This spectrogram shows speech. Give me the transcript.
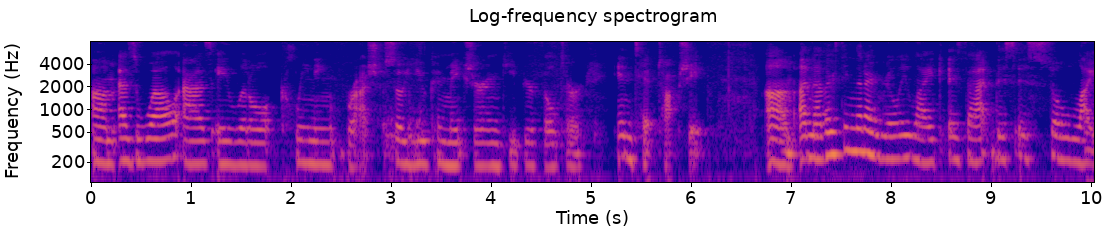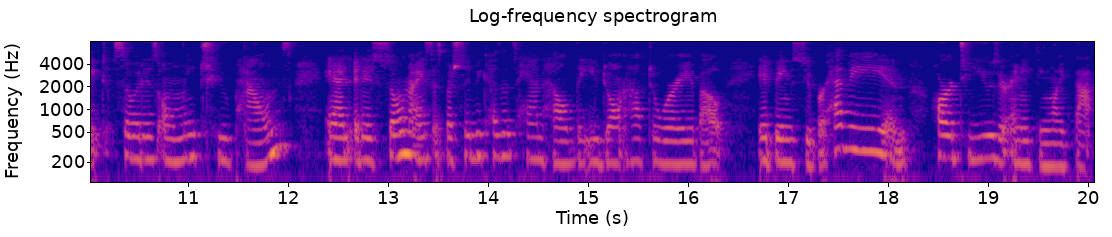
um, as well as a little cleaning brush so you can make sure and keep your filter in tip-top shape. Um, another thing that I really like is that this is so light. So it is only two pounds and it is so nice, especially because it's handheld that you don't have to worry about it being super heavy and hard to use or anything like that.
